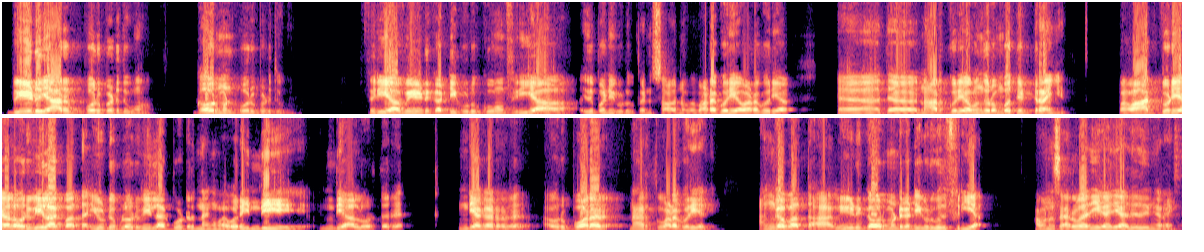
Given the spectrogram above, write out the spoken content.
வீடு யாருக்கு பொறுப்பெடுத்துக்குவோம் கவர்மெண்ட் பொறுப்பெடுத்துக்கும். ஃப்ரீயாக வீடு கட்டி கொடுக்கும் ஃப்ரீயாக இது பண்ணி கொடுப்பேன் வடகொரியா வடகொரியா த- நார்த் கொரியா வந்து ரொம்ப திட்டுறாங்க. இப்போ வாட் கொரியாவில் ஒரு வீலாக் பார்த்தேன். யூடியூப்ல ஒரு வீலாக் போட்டிருந்தாங்க ஒரு இந்தி இந்தி ஆள் ஒருத்தர் இந்தியாக்காரர் அவர் போறாரு நார்த் வடகொரியாக்கு அங்கே பார்த்தா வீடு கவர்மெண்ட் கட்டி கொடுக்குது ஃப்ரீயா அவனை சர்வாதிகாரி அது இதுங்கிறேன்.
